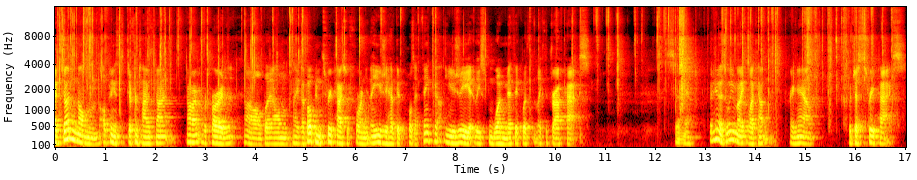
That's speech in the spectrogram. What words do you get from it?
I've done um, openings different times, not not recorded all, but um, I've opened three packs before, and they usually have good pulls. I think usually at least one mythic with like the draft packs. So yeah, but who knows? We might luck out right now with just three packs.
